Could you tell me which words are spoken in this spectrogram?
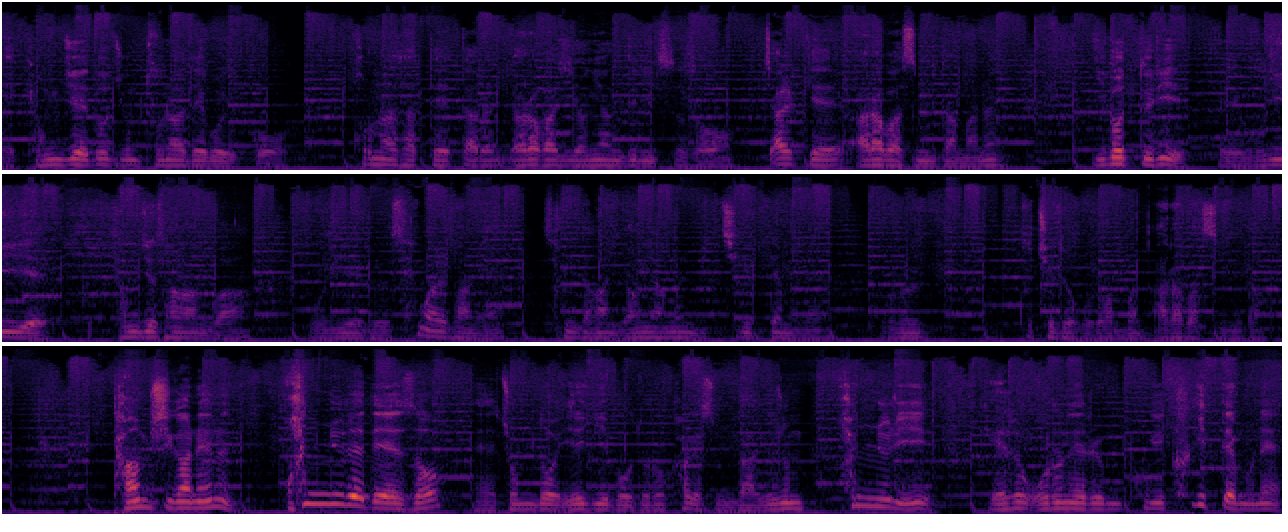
예, 경제도 지금 둔화되고 있고 코로나 사태에 따른 여러 가지 영향들이 있어서 짧게 알아봤습니다만은 이것들이 예, 우리의 경제 상황과 우리의 그 생활상에 상당한 영향을 미치기 때문에 오늘 구체적으로 한번 알아봤습니다. 다음 시간에는 환율에 대해서 예, 좀더 얘기해 보도록 하겠습니다. 요즘 환율이 계속 오르내리는 폭이 크기 때문에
